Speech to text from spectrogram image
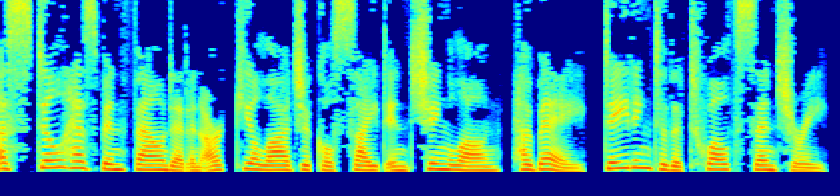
A still has been found at an archaeological site in Qinglong, Hebei, dating to the 12th century.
